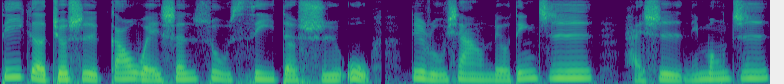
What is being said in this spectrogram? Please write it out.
第一个就是高维生素 C 的食物，例如像柳丁汁还是柠檬汁。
